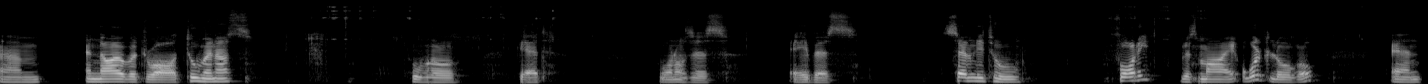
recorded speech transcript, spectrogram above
Um, and now I will draw two winners who will get one of this ABUS 7240 with my old logo and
